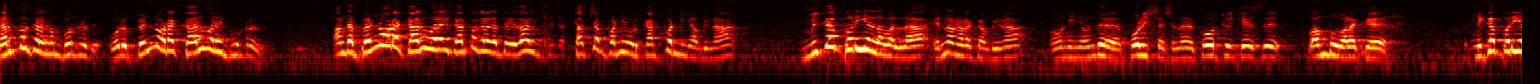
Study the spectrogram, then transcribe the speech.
கர்ப்ப கிரகம் போட்டுறது. ஒரு பெண்ணோட கருவறை போட்டுறது. அந்த பெண்ணோட கருவறை கர்ப்ப கிரகத்தை ஏதாவது டச்சப் பண்ணி ஒரு கட் பண்ணீங்க அப்படின்னா மிகப்பெரிய லெவலில் என்ன நடக்கும் அப்படின்னா நீங்கள் வந்து போலீஸ் ஸ்டேஷனு கோர்ட்டு கேஸு வம்பு வழக்கு மிகப்பெரிய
